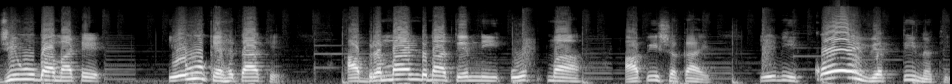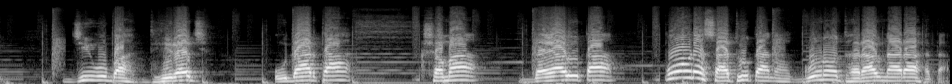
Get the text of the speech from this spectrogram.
જીવુબા માટે એવું કહેતા કે, આ બ્રહ્માંડમાં તેમની ઉપમા આપી શકાય એવી કોઈ વ્યક્તિ નથી. જીવુબા ધીરજ, ઉદારતા, ક્ષમા, દયાળુતા, પૂર્ણ સાધુતાના ગુણો ધરાવનારા હતા.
